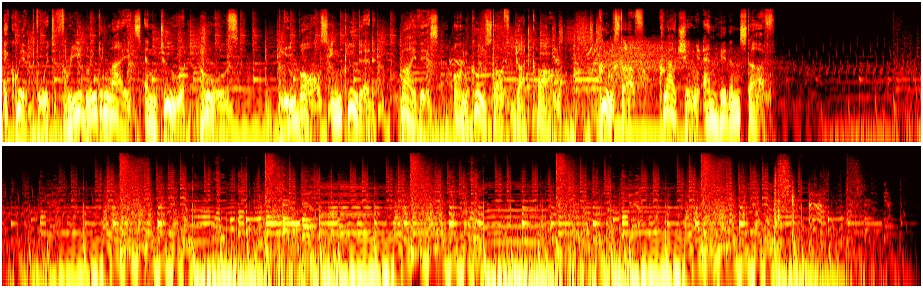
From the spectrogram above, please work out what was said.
Equipped with three blinking lights and two holes. Blue balls included. Buy this on coolstuff.com. Cool stuff, crouching and hidden stuff.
